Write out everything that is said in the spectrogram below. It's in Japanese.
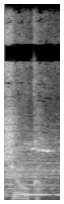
し合おうか。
